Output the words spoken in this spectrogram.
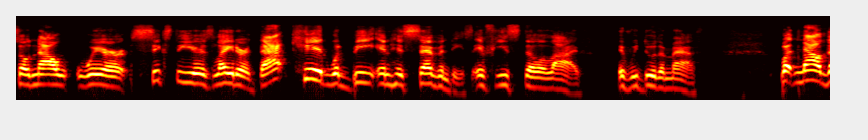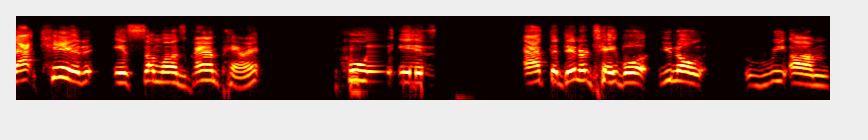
so now we're 60 years later. That kid would be in his 70s if he's still alive, if we do the math. But now that kid is someone's grandparent who is at the dinner table, you know, re, um,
